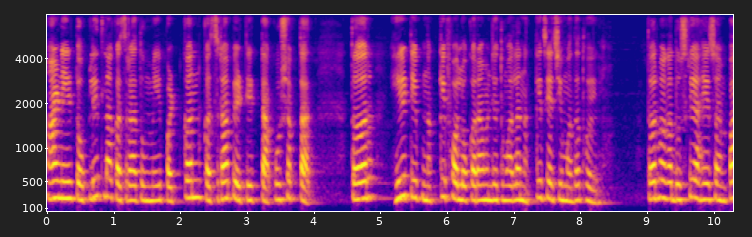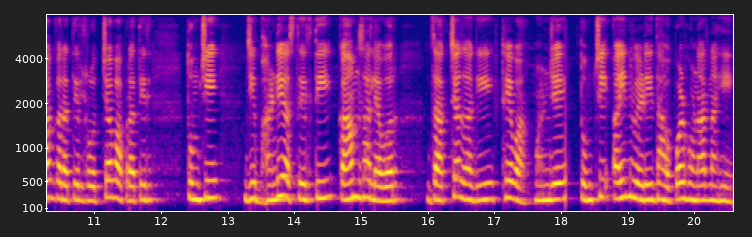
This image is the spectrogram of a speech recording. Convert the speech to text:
आणि टोपलीतला कचरा तुम्ही पटकन कचरा पेटीत टाकू शकतात. तर ही टिप नक्की फॉलो करा म्हणजे तुम्हाला नक्कीच याची मदत होईल. तर बघा दुसरी आहे स्वयंपाकघरातील रोजच्या वापरातील तुमची जी भांडी असतील ती काम झाल्यावर जागच्या जागी ठेवा. म्हणजे तुमची ऐनवेळी धावपळ होणार नाही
